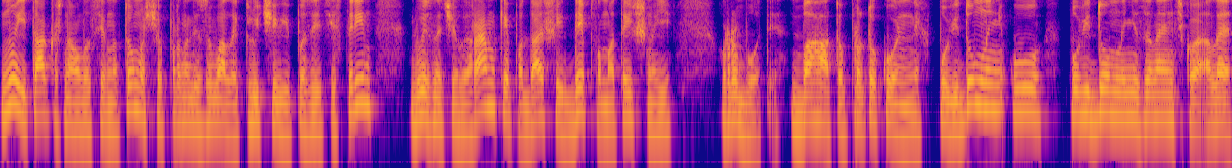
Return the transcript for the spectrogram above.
Ну і також наголосив на тому, що проаналізували ключові позиції сторін, визначили рамки подальшої дипломатичної роботи. Багато протокольних повідомлень у повідомленні Зеленського, але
